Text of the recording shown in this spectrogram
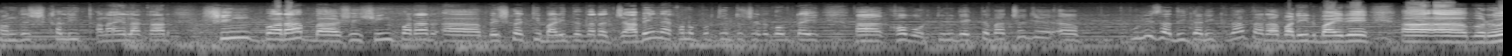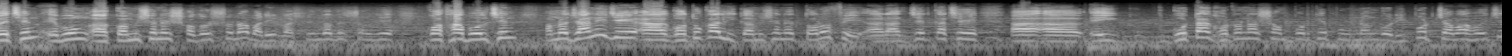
সন্দেশখালী থানা এলাকার সিংপাড়া সেই সিংপাড়ার বেশ কয়েকটি বাড়িতে তারা যাবেন। এখনও পর্যন্ত সেরকমটাই খবর। তুমি দেখতে পাচ্ছ যে পুলিশ আধিকারিকরা তারা বাড়ির বাইরে রয়েছেন এবং কমিশনের সদস্যরা বাড়ির বাসিন্দাদের সঙ্গে কথা বলছেন। আমরা জানি যে গতকালই কমিশনের তরফে রাজ্যের কাছে এই গোটা ঘটনা সম্পর্কে পূর্ণাঙ্গ রিপোর্ট চাওয়া হয়েছে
